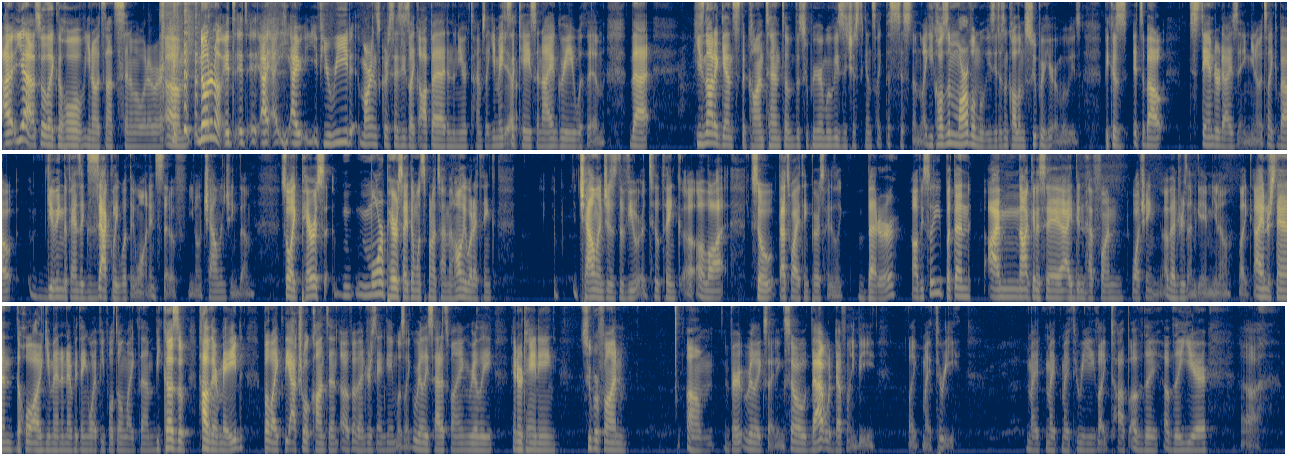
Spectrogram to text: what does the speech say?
I yeah. So like the whole you know it's not cinema whatever. Um, no no no. It's it's it, I, I I if you read Martin Scorsese's like op-ed in the New York Times, like he makes Yeah. the case, and I agree with him that. He's not against the content of the superhero movies. He's just against like the system. Like he calls them Marvel movies. He doesn't call them superhero movies because it's about standardizing. You know, it's like about giving the fans exactly what they want instead of you know challenging them. So like Paris, more Parasite than Once Upon a Time in Hollywood, I think challenges the viewer to think a, a lot. So that's why I think Parasite is like better, obviously. But then I'm not gonna say I didn't have fun watching Avengers Endgame. You know, like I understand the whole argument and everything why people don't like them because of how they're made. But like the actual content of Avengers Endgame was like really satisfying, really entertaining, super fun, um, very really exciting. So that would definitely be like my three my my, my three like top of the of the year. Uh,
